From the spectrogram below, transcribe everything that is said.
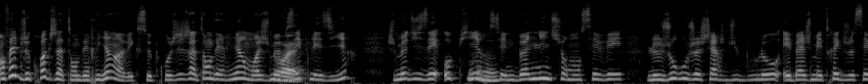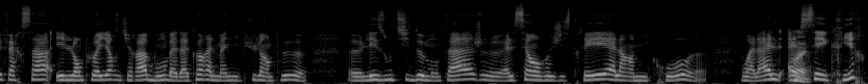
en fait, je crois que j'attendais rien avec ce projet. J'attendais rien. Moi, je me faisais plaisir. Je me disais, au pire, c'est une bonne ligne sur mon CV. Le jour où je cherche du boulot, et ben, je mettrai que je sais faire ça. Et l'employeur se dira, bon, bah d'accord, elle manipule un peu euh, euh, les outils de montage. euh, elle sait enregistrer. Elle a un micro. euh, voilà, elle, elle Ouais. sait écrire.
